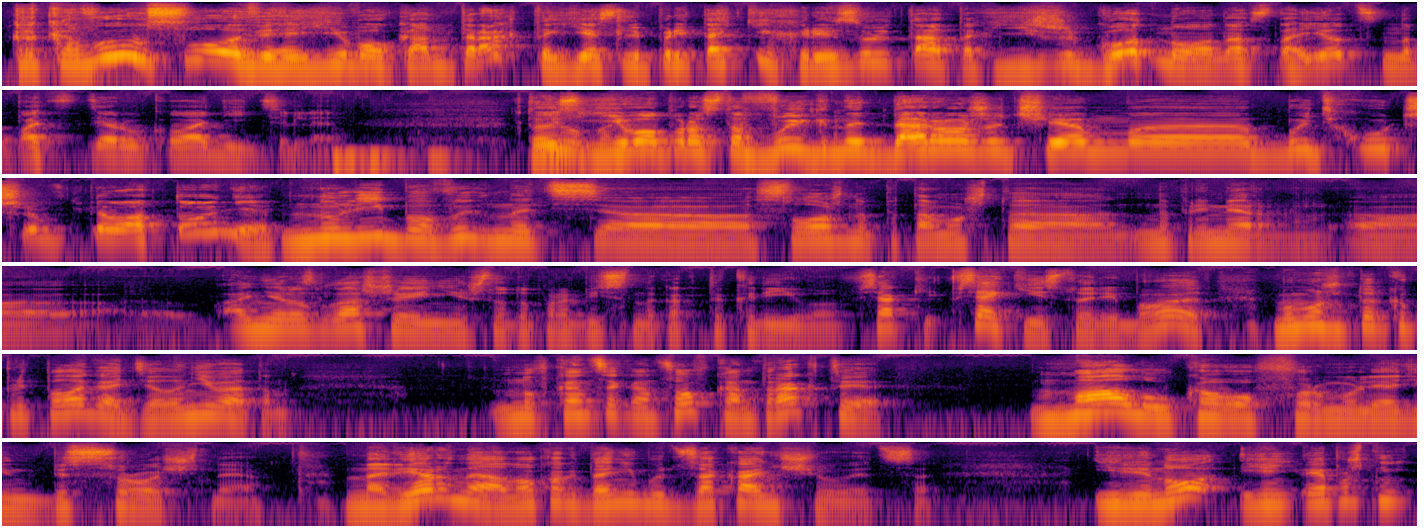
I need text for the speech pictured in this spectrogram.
Каковы условия его контракта, если при таких результатах ежегодно он остается на посте руководителя? То есть Ну, его просто выгнать дороже, чем э, быть худшим в пилотоне? Ну, либо выгнать э, сложно, потому что, например, э, о неразглашении что-то прописано как-то криво. Всякие, всякие истории бывают. Мы можем только предполагать, дело не в этом. Но в конце концов контракты мало у кого в Формуле 1 бессрочные. Наверное, оно когда-нибудь заканчивается. И Рено, я, я просто не,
